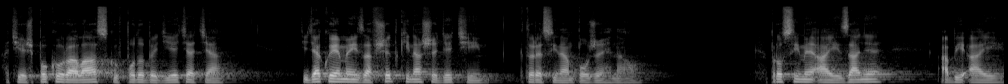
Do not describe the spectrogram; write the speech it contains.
a tiež pokoru a lásku v podobe dieťaťa, Ti ďakujeme aj za všetky naše deti, ktoré si nám požehnal. Prosíme aj za ne, aby aj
